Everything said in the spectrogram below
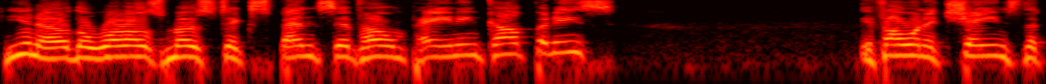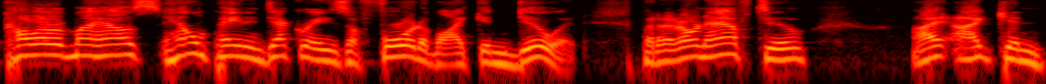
you know, the world's most expensive home painting companies, if I want to change the color of my house, Helm Paint and Decorating is affordable. I can do it, but I don't have to. I, I can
